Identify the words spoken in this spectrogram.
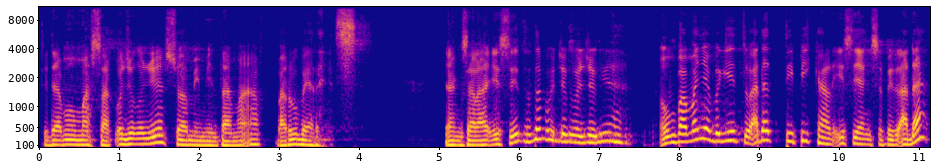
tidak mau masak. Ujung-ujungnya suami minta maaf, baru beres. Yang salah istri tetap ujung-ujungnya Umpamanya begitu, ada tipikal isi yang seperti itu. Ada?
